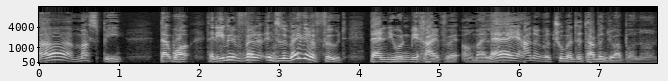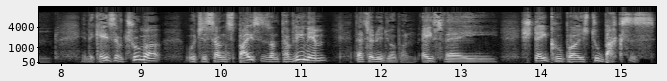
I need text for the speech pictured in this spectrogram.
Ah, must be that what? That even if it fell into the regular food, then you wouldn't be high for it. Oh my lay, truma to In the case of truma, which is some spices on tavlinim, that's only drabon. Eisvei, shtei kupa is two boxes.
